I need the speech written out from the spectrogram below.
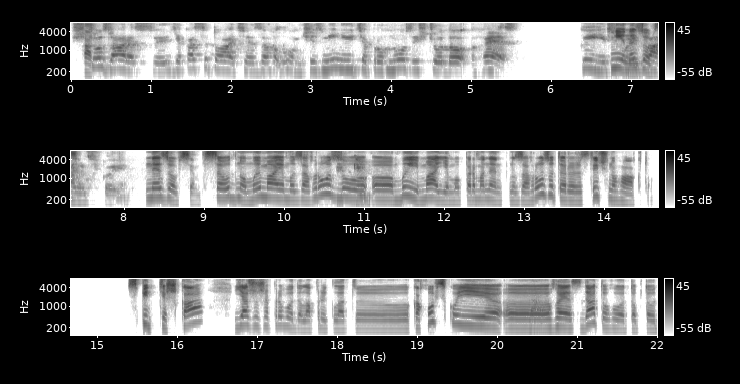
Що Так. зараз, е, яка ситуація загалом? Чи змінюються прогнози щодо ГЕС Київської Ні, не зовсім. Не зовсім все одно. Ми маємо загрозу. е, Ми маємо перманентну загрозу терористичного акту. З-під тяжка. Я ж уже приводила приклад е, Каховської е, ГЕС, да, того, тобто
